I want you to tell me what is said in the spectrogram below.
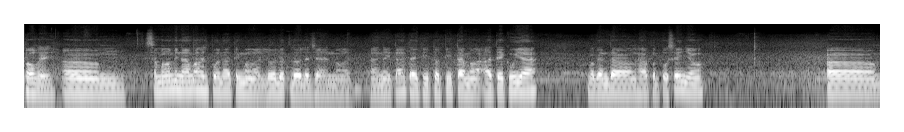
Okay. Um, sa mga minamahal po nating mga lolo't lola dyan, mga nanay, tatay, tito, tita, mga ate, kuya, magandang hapon po sa inyo. Um,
